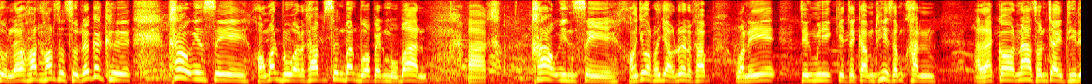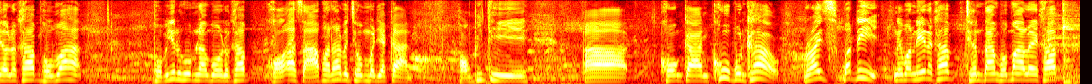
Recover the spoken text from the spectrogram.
สุดๆแล้วฮอตฮอตสุดๆแล้วก็คือข้าวอินทรีย์ของบ้านบัวนะครับ ซึ่งบ้านบัวเป็นหมู่บ้านข้าวอินทรีย์ของจังหวัดพะเยาด้วยนะครับ วันนี้จึงมีกิจกรรมที่สำคัญ และก็น่าสนใจทีเดียวนะครับ ผมว่าผมยุทธภูมินามวงนะครับ ขออาสาพาท่านไปชมบรรยากาศของพิธีโครงการคู่บุญข้าว Rice Buddy ในวันนี้นะครับ เชิญตามผมมาเลยครับ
